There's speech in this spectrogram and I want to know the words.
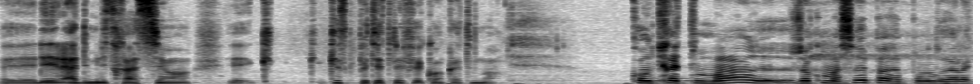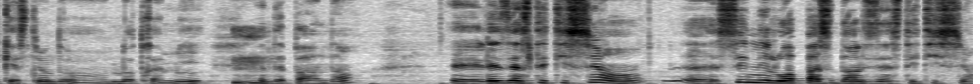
l'administration. Qu'est-ce qui peut être fait concrètement? Concrètement, je commencerai par répondre à la question de notre ami mhm. indépendant. les institutions, euh, si une loi passe dans les institutions,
